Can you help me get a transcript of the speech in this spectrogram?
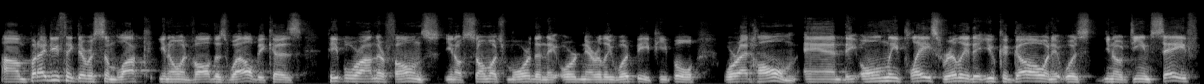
Um, but I do think there was some luck, you know, involved as well because people were on their phones, you know, so much more than they ordinarily would be. People were at home, and the only place really that you could go, and it was, you know, deemed safe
